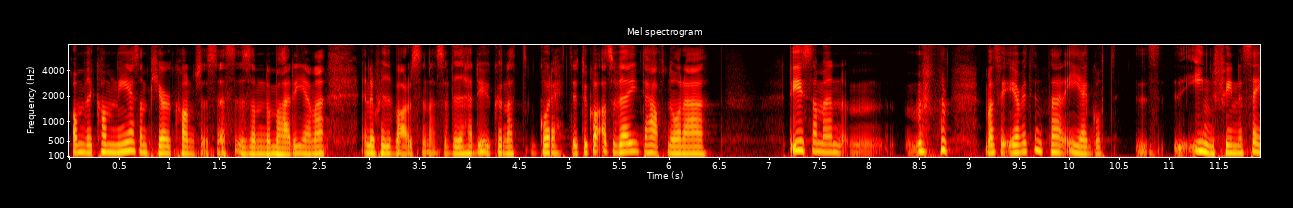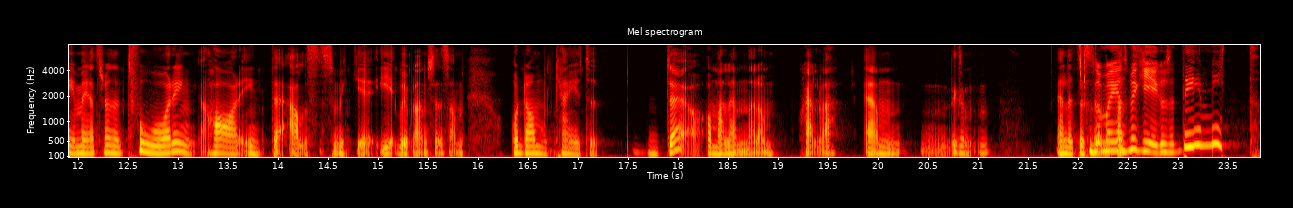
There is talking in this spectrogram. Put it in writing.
om vi kom ner som pure consciousness, som de här rena energivarelserna, så vi hade ju kunnat gå rätt ut och gå. Alltså vi har ju inte haft några... Det är som en... Man ser, jag vet inte när egot infinner sig, men jag tror att en tvååring har inte alls så mycket ego ibland känns som. Och de kan ju typ dö om man lämnar dem själva. En, liksom, en liten stund. De har ju så mycket ego så det är mitt.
